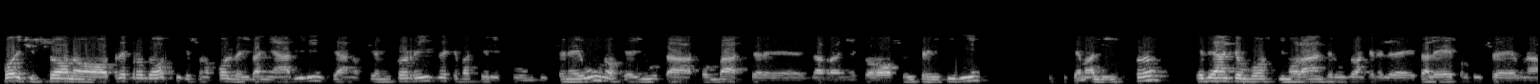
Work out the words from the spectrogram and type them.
poi ci sono tre prodotti che sono polveri bagnabili che hanno sia micorrize che batteri e funghi. Ce n'è uno che aiuta a combattere dal ragnetto rosso i tritidi, si chiama LISP, ed è anche un buon stimolante, lo uso anche nelle talee, produce una,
